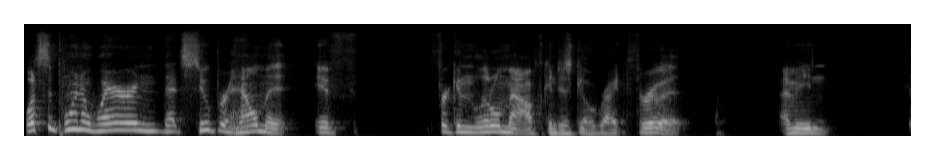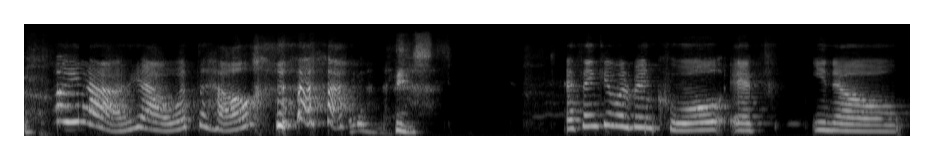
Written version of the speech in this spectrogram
what's the point of wearing that super helmet if freaking Little Mouth can just go right through it? I mean, oh yeah, yeah. What the hell? what a waste. I think it would have been cool if you know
